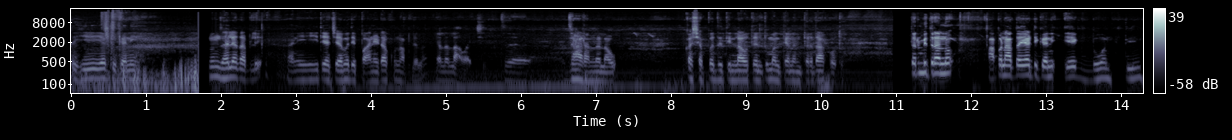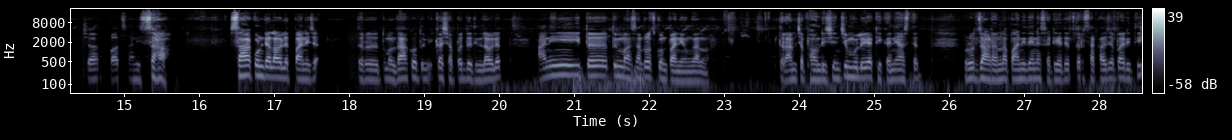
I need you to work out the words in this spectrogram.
तर हे या ठिकाणी. झाल्यात आपले. आणि त्याच्यामध्ये पाणी टाकून आपल्याला याला लावायचे. ज- झाडांना लावू. कशा पद्धतीने लावता येईल तुम्हाला त्यानंतर दाखवतो. तर मित्रांनो आपण आता या ठिकाणी एक दोन तीन चार पाच आणि सहा. सहा कुंड्या लावल्यात पाण्याच्या. तर तुम्हाला दाखवतो मी कशा पद्धतीने लावल्यात. आणि इथं तुम्ही माणसांना रोज कोण पाणी येऊन घालणार? तर आमच्या फाउंडेशनची मुलं या ठिकाणी असतात. रोज झाडांना पाणी देण्यासाठी येतात. तर सकाळच्या पारी ती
